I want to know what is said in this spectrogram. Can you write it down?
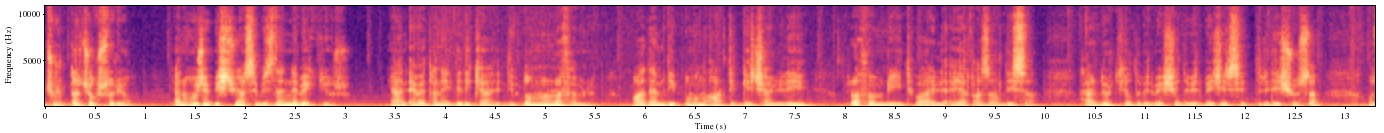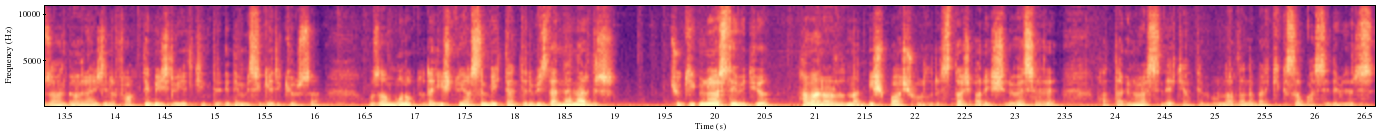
çocuklar çok soruyor. Yani hocam iş dünyası bizden ne bekliyor? Yani evet hani dedik ya diplomanın raf ömrü. Madem diplomanın artık geçerliliği raf ömrü itibariyle eğer azaldıysa, her 4 yılda bir, 5 yılda bir beceri setleri değişiyorsa, o zaman öğrencinin farklı beceri ve yetkinlikler edinmesi gerekiyorsa, o zaman bu noktada iş dünyasının beklentileri bizden nelerdir? Çünkü üniversite bitiyor. Hemen ardından iş başvuruları, staj arayışları vesaire. Hatta üniversitedeyken tabii bunlardan da belki kısa bahsedebiliriz.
